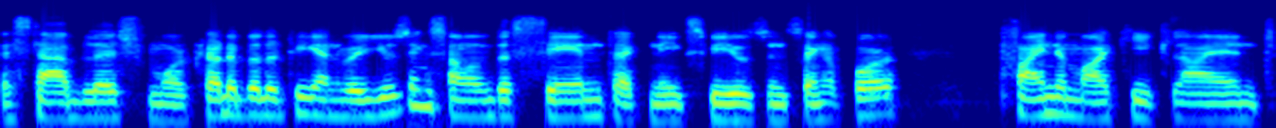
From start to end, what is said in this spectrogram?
establish more credibility, and we're using some of the same techniques we use in Singapore. Find a marquee client.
